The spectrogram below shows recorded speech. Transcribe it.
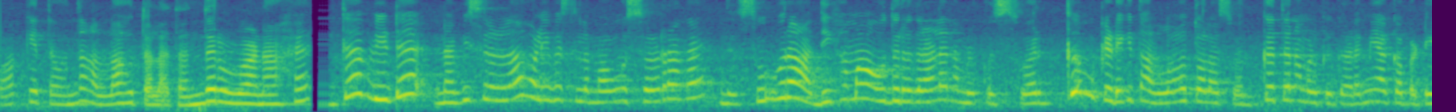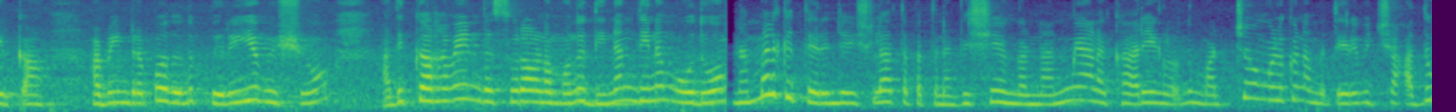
பாக்கியத்தை வந்து அல்லாஹு தலா தந்தருவானாக இதை விட நபிசுல்லா ஒளிவசலம் அவங்க சொல்கிறாங்க இந்த சூறா அதிகமாக ஓதுறதுனால நம்மளுக்கு ஸ்வர்க்கம் கிடைக்குது. அல்லாஹ் தாலா ஸ்வர்க்கத்தை நம்மளுக்கு கடமையாக்கப்பட்டிருக்கான் அப்படின்றப்போ அது வந்து பெரிய விஷயம். அதுக்காகவே இந்த சூறாவை நம்ம வந்து தினம் தினம் ஓதுவோம் நம்மளுக்கு தெரிஞ்ச இஸ்லாத்தை பற்றின விஷயங்கள் நன்மையான காரியங்களை வந்து மற்றவங்களுக்கும் நம்ம தெரிவித்து அது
